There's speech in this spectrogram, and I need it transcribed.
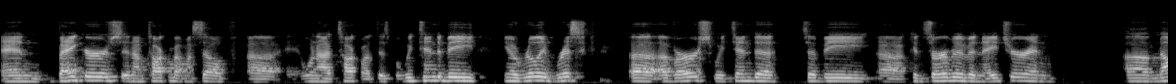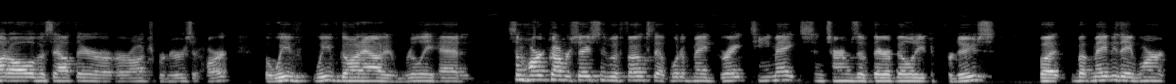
and bankers. And I'm talking about myself uh, when I talk about this, but we tend to be, you know, really risk uh, averse. We tend to to be uh, conservative in nature, and um, not all of us out there are, are entrepreneurs at heart. But we've we've gone out and really had some hard conversations with folks that would have made great teammates in terms of their ability to produce, but but maybe they weren't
